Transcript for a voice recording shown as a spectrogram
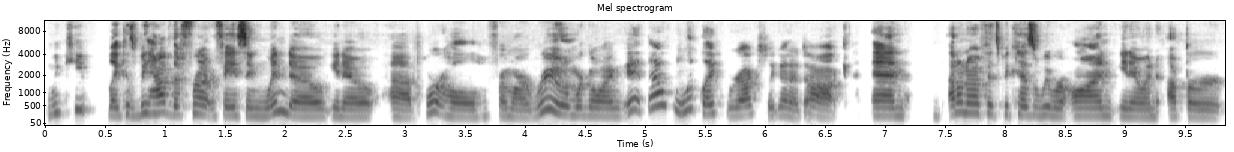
we keep like, because we have the front facing window, you know, uh, porthole from our room. We're going, it doesn't look like we're actually going to dock. And I don't know if it's because we were on, you know, an upper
